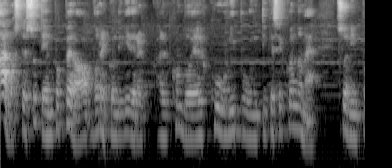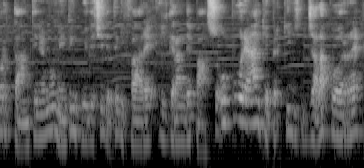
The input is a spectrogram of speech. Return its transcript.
Allo stesso tempo però vorrei condividere con voi alcuni punti che secondo me sono importanti nel momento in cui decidete di fare il grande passo oppure anche per chi già la corre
